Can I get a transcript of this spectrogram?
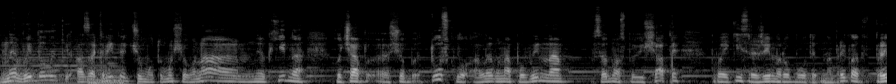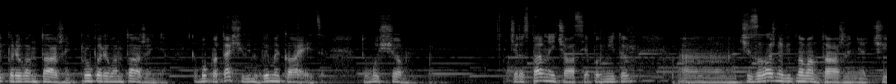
Не видалити, а закрити. Чому? Тому що вона необхідна, хоча б щоб тускло, але вона повинна все одно сповіщати про якісь режими роботи. Наприклад, при перевантаженні, про перевантаження або про те, що він вимикається. Тому що через певний час я помітив, е, чи залежно від навантаження, чи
